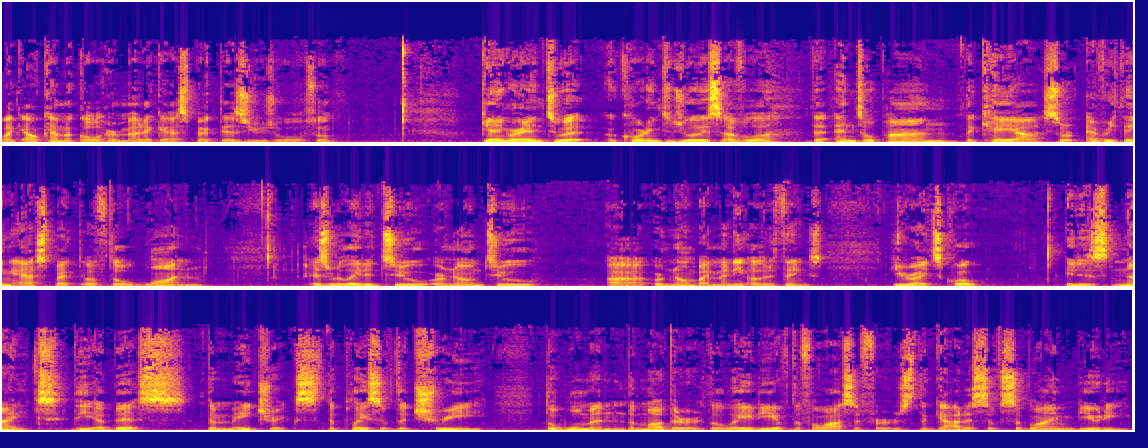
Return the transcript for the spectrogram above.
like alchemical hermetic aspect as usual. So, getting right into it. According to Julius Evola, the en to pan, the chaos, or everything aspect of the one is related to or known to uh, or known by many other things. He writes, quote, It is night, the abyss, the matrix, the place of the tree, the woman, the mother, the lady of the philosophers, the goddess of sublime beauty.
